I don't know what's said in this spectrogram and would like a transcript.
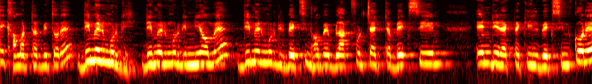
এই খামারটার ভিতরে। ডিমের মুরগি, ডিমের মুরগির নিয়মে ডিমের মুরগির ভ্যাকসিন হবে। ব্লাড ফুড চারটা ভ্যাকসিন এনডির একটা কিল ভ্যাকসিন করে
